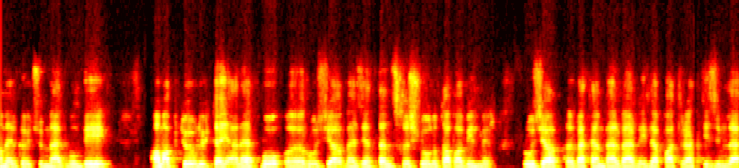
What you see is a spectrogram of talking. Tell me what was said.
Amerika üçün məqbul deyil. Amma bütövlükdə yəni bu e, Rusiya vəziyyətdən çıxış yolu tapa bilmir. Rusiya e, vətənpərvərliklə, patriotizmlə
